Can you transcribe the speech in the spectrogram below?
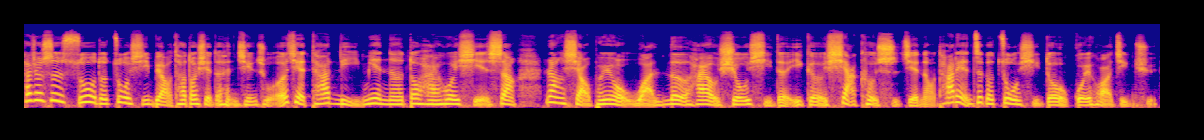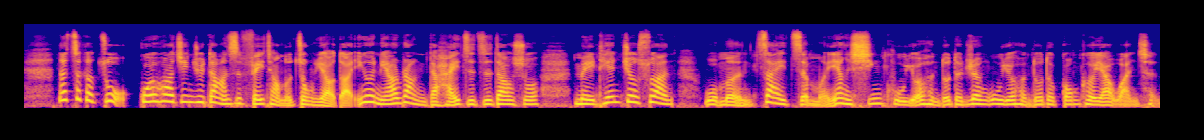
他就是所有的作息表，他都写得很清楚，而且他里面呢都还会写上让小朋友玩乐还有休息的一个下课时间哦。他连这个作息都有规划进去。那这个做规划进去当然是非常的重要的，因为你要让你的孩子知道说，每天就算我们再怎么样辛苦，有很多的任务，有很多的功课要完成，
